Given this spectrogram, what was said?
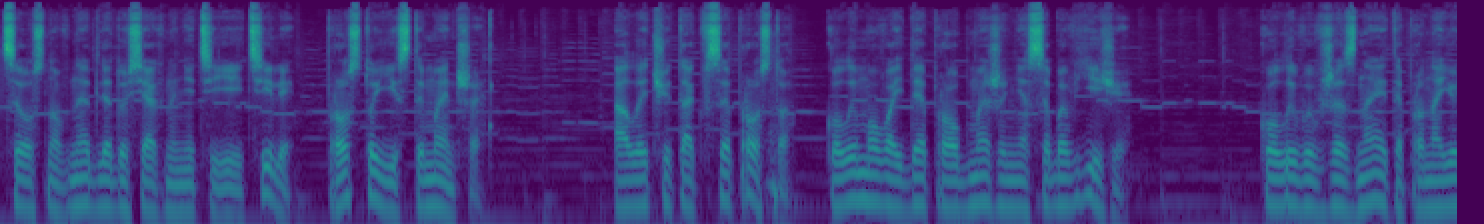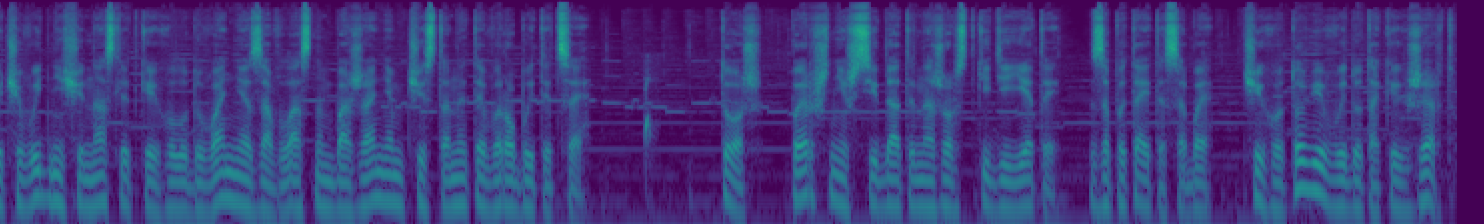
це основне для досягнення цієї цілі, просто їсти менше. Але чи так все просто, коли мова йде про обмеження себе в їжі? коли ви вже знаєте про найочевидніші наслідки голодування за власним бажанням чи станете ви робити це. Тож, перш ніж сідати на жорсткі дієти, запитайте себе, чи готові ви до таких жертв.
